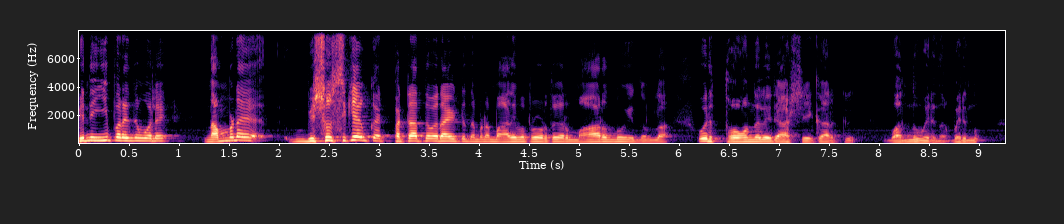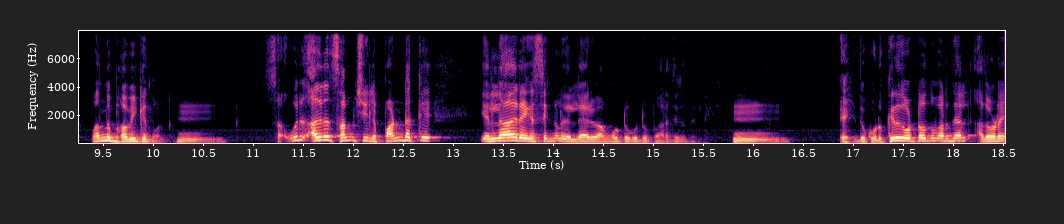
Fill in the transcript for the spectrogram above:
പിന്നെ ഈ പറയുന്ന പോലെ നമ്മുടെ വിശ്വസിക്കാൻ പറ്റാത്തവരായിട്ട് നമ്മുടെ മാധ്യമപ്രവർത്തകർ മാറുന്നു എന്നുള്ള ഒരു തോന്നൽ രാഷ്ട്രീയക്കാർക്ക് വന്നു വരുന്നു വരുന്നു വന്ന് ഭവിക്കുന്നുണ്ട്. ഒരു അതിനെ സംശയമില്ല. പണ്ടൊക്കെ എല്ലാ രഹസ്യങ്ങളും എല്ലാവരും അങ്ങോട്ടും ഇങ്ങോട്ടും പറഞ്ഞിരുന്നില്ലേ? ഏ ഇത് കൊടുക്കരുത് കേട്ടോ എന്ന് പറഞ്ഞാൽ അതോടെ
